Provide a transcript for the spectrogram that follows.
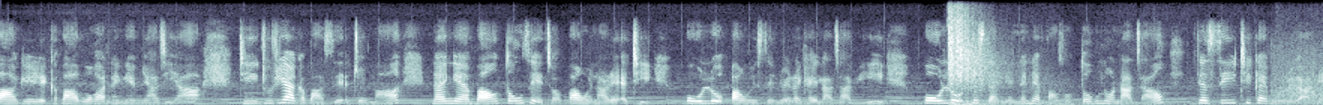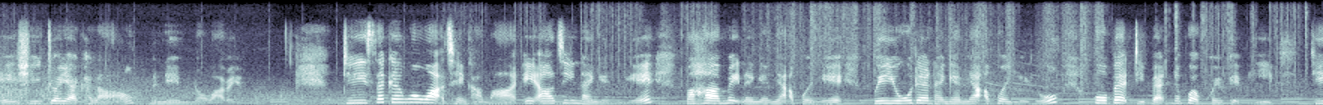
ပါခဲ့တဲ့ကမ္ဘာဘောကနိုင်ငံများကြီးဟာဒီဒုတိယကမ္ဘာစစ်အတွင်းမှာနိုင်ငံပေါင်း30ကျော်ပါဝင်လာတဲ့အထိပိုလို့ပါဝင်ဆင်နွှဲတိုက်ခိုက်လာကြပြီးပိုလို့တစ်စံနဲ့လက်နက်ပေါင်းစုံသုံးလွန်တာကြောင့်ပျက်စီးထိခိုက်မှုတွေကလည်းရှီးတွက်ရခက်လာအောင်မနေမတော့ပါပဲဒီ second world war အချိန်ခါမှာအင်အားကြီးနိုင်ငံတွေရဲ့မဟာမိတ်နိုင်ငံများအဖွဲ့နဲ့ဝေယိုးတဲ့နိုင်ငံများအဖွဲ့တွေလိုဟိုဘက်ဒီဘက်နှစ်ဖွဲ့ခွဲခဲ့ပြီး ဒီ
